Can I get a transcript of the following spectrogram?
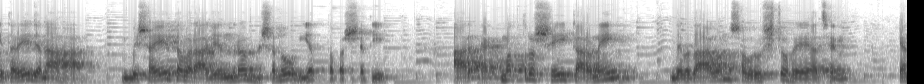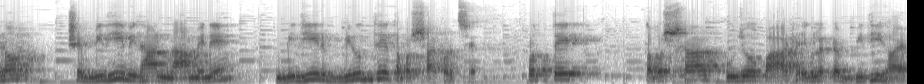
ইতারে জনাহা। বিষয়ে তব রাজেন্দ্র বৃষলো ইয়ত তপস্যতি। আর একমাত্র সেই কারণেই দেবতাগণ সব রুষ্ট হয়ে আছেন। কেন? সে বিধি বিধান না মেনে বিধির বিরুদ্ধে তপস্যা করছে। প্রত্যেক তপস্যা, পুজো, পাঠ এগুলো একটা বিধি হয়।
